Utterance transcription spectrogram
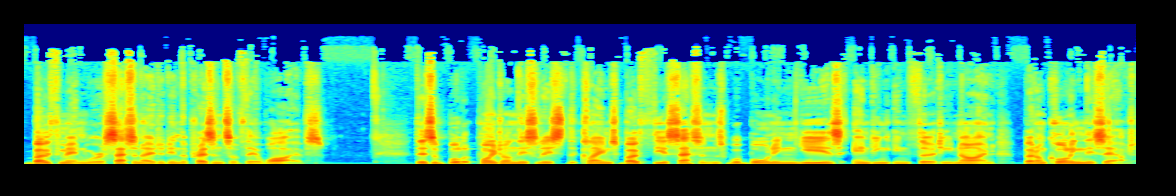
both men were assassinated in the presence of their wives. There's a bullet point on this list that claims both the assassins were born in years ending in 39, but I'm calling this out.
